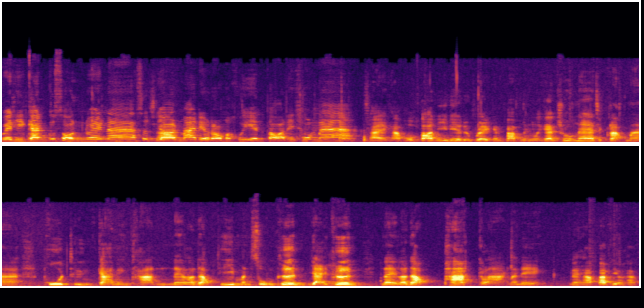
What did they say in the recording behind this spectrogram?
เวทีการกุศลด้วยนะ สุดยอดมากเดี๋ยวเรามาคุยกันต่อในช่วงหน้า ใช่ครับผมตอนนี้เนี่ยเดี๋ยวเบรกกันแป๊บหนึ่งแล้วกันช่วงหน้าจะกลับมาพูดถึงการแข่งขันในระดับที่มันสูงขึ้นใหญ่ขึ้นในระดับภาคกลางนั่นเองนะครับแป๊บเดียวครับ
